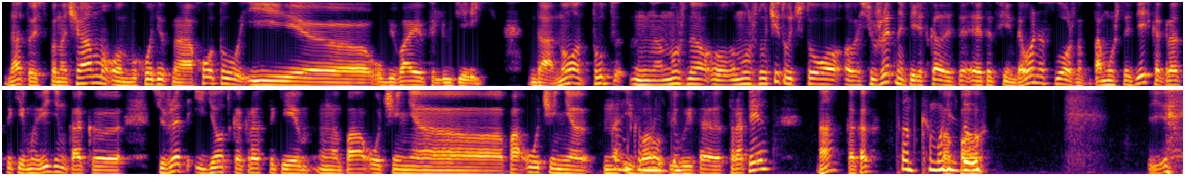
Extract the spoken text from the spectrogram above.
да, то есть по ночам он выходит на охоту и убивает людей. Да, но тут нужно, нужно учитывать, что сюжетно пересказывать этот фильм довольно сложно, потому что здесь как раз-таки мы видим, как сюжет идет как раз-таки по очень, э, по очень э, Тонкому изворотливой льду. тропе. А? Как как? Тонкому по, льду.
